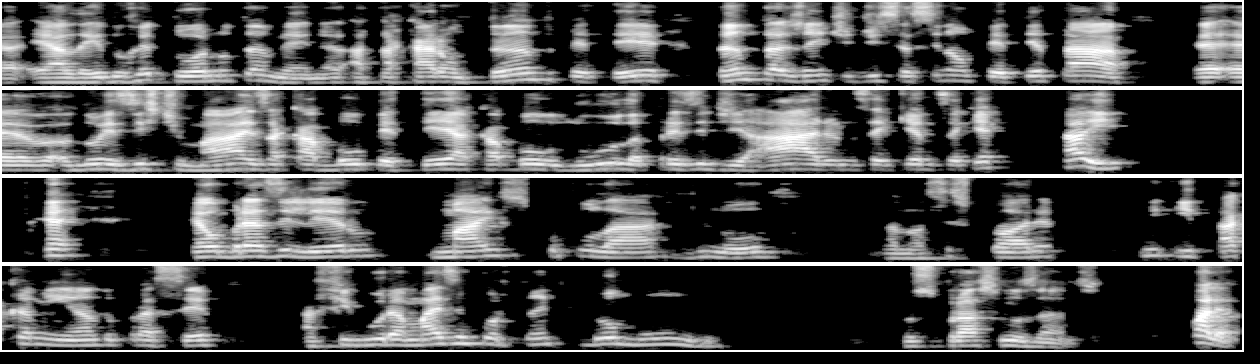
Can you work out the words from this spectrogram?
é, é a lei do retorno também, né? Atacaram tanto o PT, tanta gente disse assim, não, o PT tá, é, é, não existe mais, acabou o PT, acabou o Lula, presidiário, não sei o quê, não sei o quê. Tá aí. É, é o brasileiro mais popular, de novo, na nossa história, e está caminhando para ser a figura mais importante do mundo nos próximos anos. Olha,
